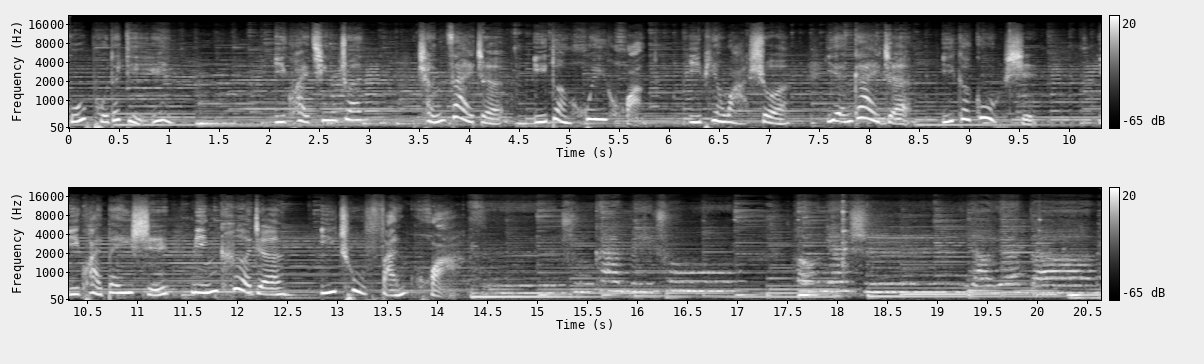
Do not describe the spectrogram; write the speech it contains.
古朴的底蕴。一块青砖承载着一段辉煌，一片瓦砾掩盖着一个故事，一块碑石铭刻着一处繁华。此处看彼处，童年是遥远的美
